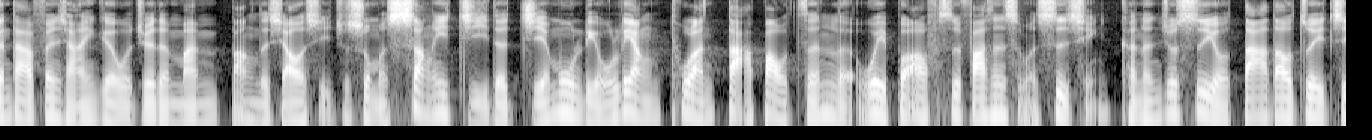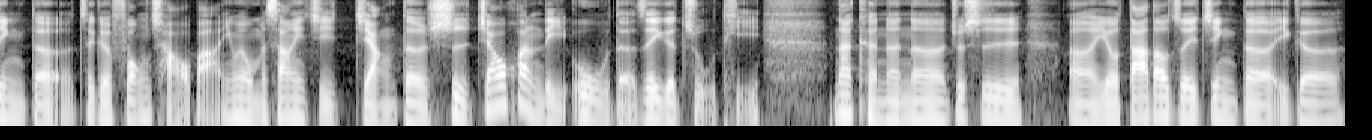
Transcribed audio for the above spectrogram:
跟大家分享一个我觉得蛮棒的消息，就是我们上一集的节目流量突然大暴增了。我也不知道是发生什么事情，可能就是有搭到最近的这个风潮吧。因为我们上一集讲的是交换礼物的这个主题，那可能呢就是呃有搭到最近的一个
